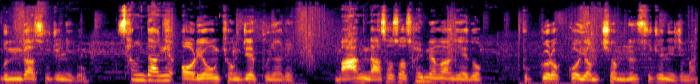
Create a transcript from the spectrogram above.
문가 수준이고 상당히 어려운 경제 분야를 막 나서서 설명하기 해도 부끄럽고 염치 없는 수준이지만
